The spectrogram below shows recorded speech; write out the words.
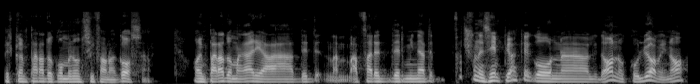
Perché ho imparato come non si fa una cosa. Ho imparato magari a, de- a fare determinate. Faccio un esempio anche con uh, le donne o con gli uomini, no?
